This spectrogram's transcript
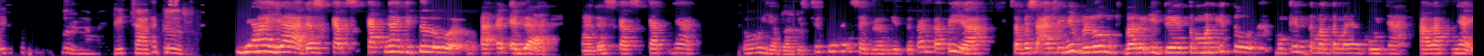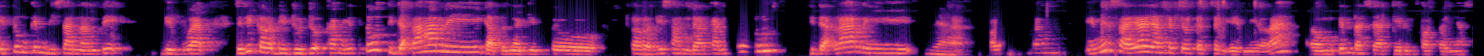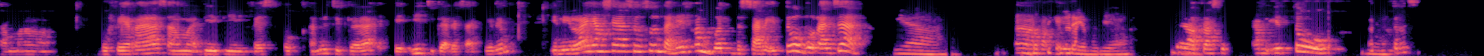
catur namanya. Di catur. Ya, ya, ada sekat-sekatnya gitu loh, eh, Eda. Ada sekat-sekatnya. Oh ya bagus juga saya bilang gitu kan. Tapi ya sampai saat ini belum baru ide teman itu. Mungkin teman-teman yang punya alatnya itu mungkin bisa nanti dibuat. Jadi kalau didudukkan itu tidak lari katanya gitu. Kalau disandarkan pun tidak lari. Ya. Nah, kalau ini saya yang kecil-kecil inilah uh, mungkin udah saya kirim fotonya sama Bu Vera sama di di Facebook kami juga EI juga ada saya kirim inilah yang saya susun. Tadi kan buat besar itu Bu Raja. Ya nah, pakai ya Bu ya? Ya plastik itu. Ya. terus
